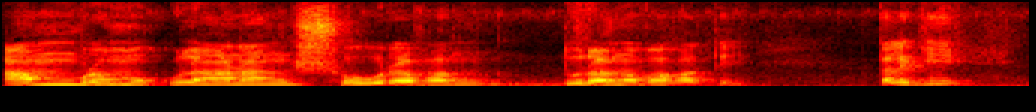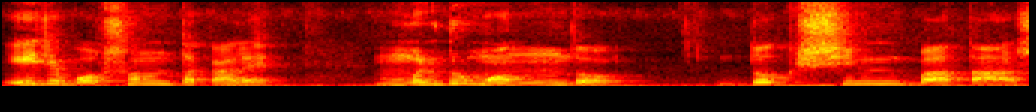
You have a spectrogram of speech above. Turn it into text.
আম্র মুকুলানাং সৌরভং দুরং বহতি। তাহলে কি এই যে বসন্তকালে মৃদু মন্দ দক্ষিণ বাতাস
